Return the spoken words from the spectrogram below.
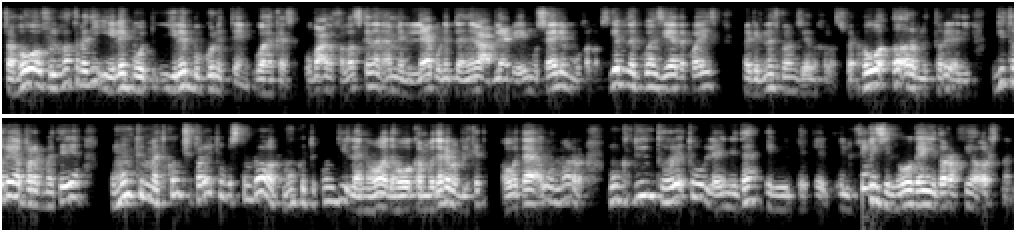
فهو في الفترة دي يجيب يجيب الجون الثاني وهكذا. وبعد خلاص كده نأمن اللعب ونبدأ نلعب لعب إيه؟ مسالم وخلاص. جبنا اجوان زيادة كويس ما جبناش اجوان زيادة خلاص. فهو أقرب للطريقة دي. ودي طريقة براجماتيه وممكن ما تكونش طريقته باستمرار. ممكن تكون دي لأن هو ده هو كان مدرب قبل كده. هو ده أول مرة. ممكن دي طريقته لأن ده ال- ال- ال phase اللي هو جاي يدرب فيها أرسنال.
